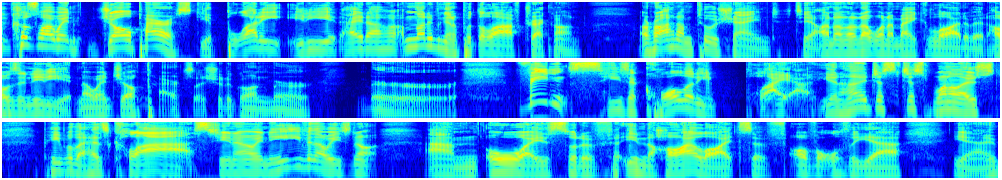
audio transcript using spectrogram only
because I went Joel Paris. You bloody idiot, Ada. I'm not even going to put the laugh track on. All right, I'm too ashamed. To, I don't. I don't want to make light of it. I was an idiot, and I went Joel Paris. I should have gone Murr, Murr. Vince. He's a quality player, you know, just just one of those people that has class, you know, and even though he's not um, always sort of in the highlights of, of all the, uh, you know,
